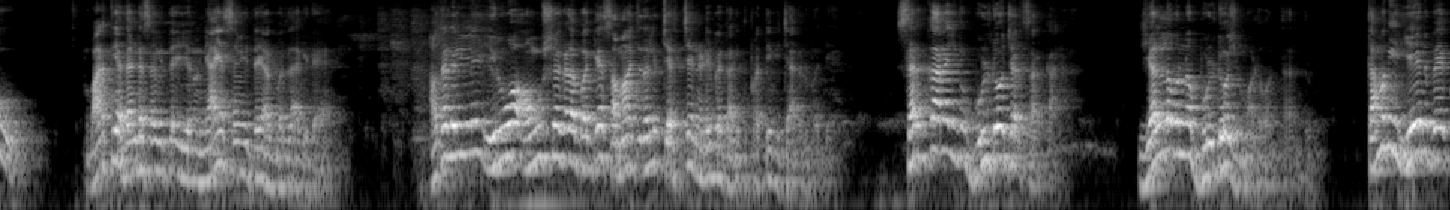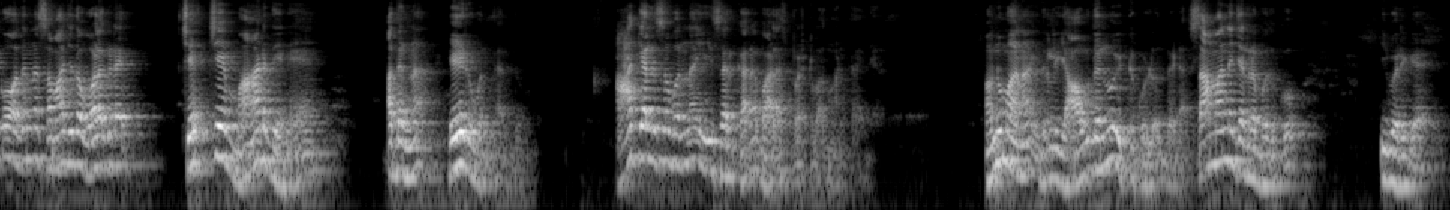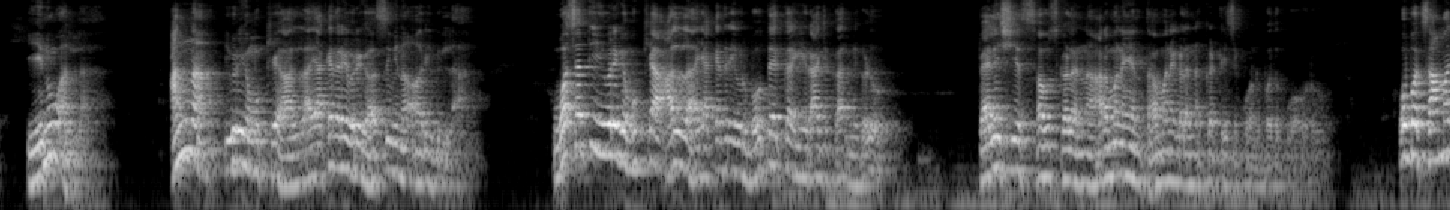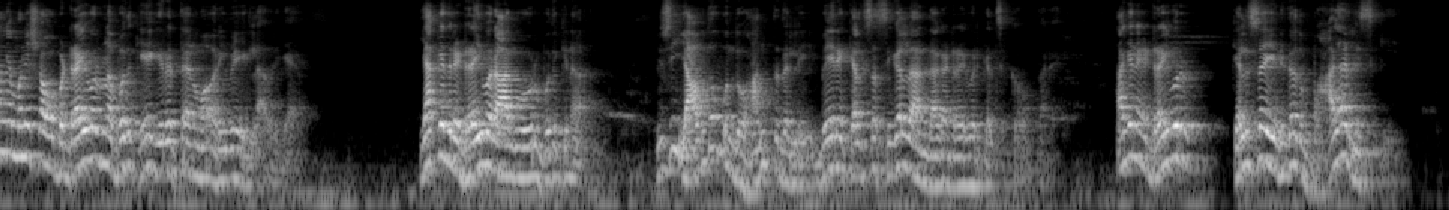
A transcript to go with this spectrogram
ಭಾರತೀಯ ದಂಡ ಸಂಹಿತೆ ಏನು ನ್ಯಾಯ ಸಂಹಿತೆಯಾಗಿ ಬದಲಾಗಿದೆ, ಅದರಲ್ಲಿ ಇರುವ ಅಂಶಗಳ ಬಗ್ಗೆ ಸಮಾಜದಲ್ಲಿ ಚರ್ಚೆ ನಡೀಬೇಕಾಗಿತ್ತು ಪ್ರತಿ ವಿಚಾರದ ಬಗ್ಗೆ. ಸರ್ಕಾರ ಇದು ಬುಲ್ಡೋಜರ್ ಸರ್ಕಾರ. ಎಲ್ಲವನ್ನ ಬುಲ್ಡೋಜ್ ಮಾಡುವಂಥದ್ದು ತಮಗೆ ಏನು ಬೇಕೋ ಅದನ್ನು ಸಮಾಜದ ಒಳಗಡೆ ಚರ್ಚೆ ಮಾಡದೇನೆ ಅದನ್ನು ಹೇರುವಂಥದ್ದು ಆ ಕೆಲಸವನ್ನು ಈ ಸರ್ಕಾರ ಭಾಳ ಸ್ಪಷ್ಟವಾಗಿ ಮಾಡ್ತಾ ಇದೆ. ಅನುಮಾನ ಇದರಲ್ಲಿ ಯಾವುದನ್ನೂ ಇಟ್ಟುಕೊಳ್ಳೋದು ಬೇಡ. ಸಾಮಾನ್ಯ ಜನರ ಬದುಕು ಇವರಿಗೆ ಏನೂ ಅಲ್ಲ. ಅನ್ನ ಇವರಿಗೆ ಮುಖ್ಯ ಅಲ್ಲ. ಯಾಕೆಂದರೆ ಇವರಿಗೆ ಹಸುವಿನ ಅರಿವಿಲ್ಲ. ವಸತಿ ಇವರಿಗೆ ಮುಖ್ಯ ಅಲ್ಲ. ಯಾಕೆಂದರೆ ಇವರು ಬಹುತೇಕ ಈ ರಾಜಕಾರಣಿಗಳು ಪ್ಯಾಲೇಷಿಯಸ್ ಹೌಸ್ಗಳನ್ನು ಅರಮನೆಯಂತಹ ಮನೆಗಳನ್ನು ಕಟ್ಟಿಸಿಕೊಂಡು ಬದುಕುವವರು. ಒಬ್ಬ ಸಾಮಾನ್ಯ ಮನುಷ್ಯ, ಒಬ್ಬ ಡ್ರೈವರ್ನ ಬದುಕು ಹೇಗಿರುತ್ತೆ ಅನ್ನುವ ಅರಿವೇ ಇಲ್ಲ ಅವರಿಗೆ. ಯಾಕೆಂದರೆ ಡ್ರೈವರ್ ಆಗುವವರು ಬದುಕಿನ ಸಿ ಯಾವುದೋ ಒಂದು ಹಂತದಲ್ಲಿ ಬೇರೆ ಕೆಲಸ ಸಿಗಲ್ಲ ಅಂದಾಗ ಡ್ರೈವರ್ ಕೆಲಸಕ್ಕೆ ಹೋಗ್ತಾರೆ. ಹಾಗೆಯೇ ಡ್ರೈವರ್ ಕೆಲಸ ಏನಿದೆ ಅದು ಬಹಳ ರಿಸ್ಕಿ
